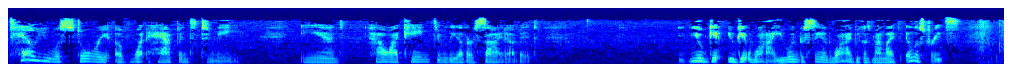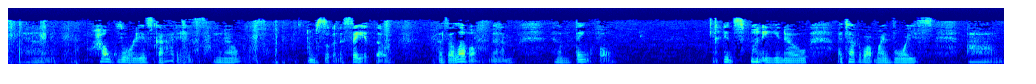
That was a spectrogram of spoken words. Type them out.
tell you a story of what happened to me and how I came through the other side of it, you get you get why you understand why because my life illustrates um, how glorious God is. You know, I'm still gonna say it though because I love Him and I'm and I'm thankful. it's funny, you know, I talk about my voice. Um,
